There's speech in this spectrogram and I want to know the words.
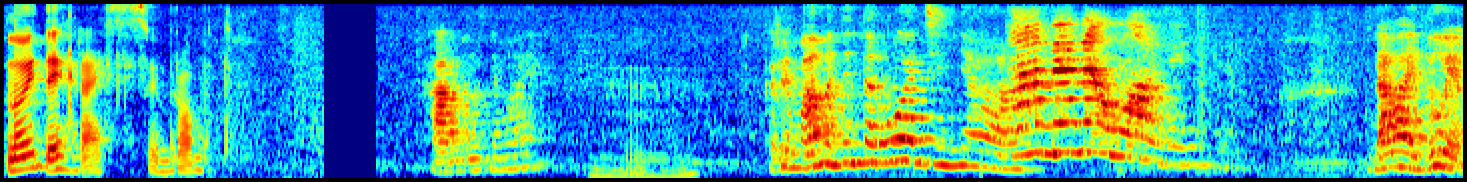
Ну, йди грайся зі своїм роботом. Гарно знімає? Кажи, мама, день народження. А не наводить. Давай, дуєм.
